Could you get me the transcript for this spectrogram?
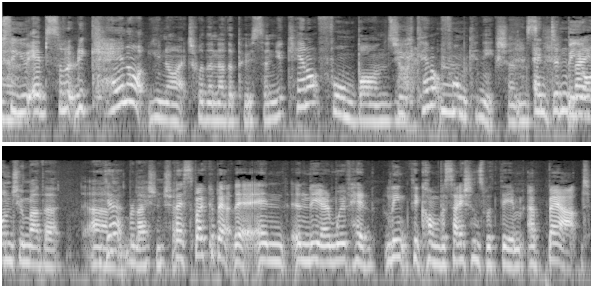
so you absolutely cannot unite with another person. You cannot form bonds. You cannot form connections And didn't they- beyond your mother um, relationship. They spoke about that, and in there, and we've had lengthy conversations with them about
